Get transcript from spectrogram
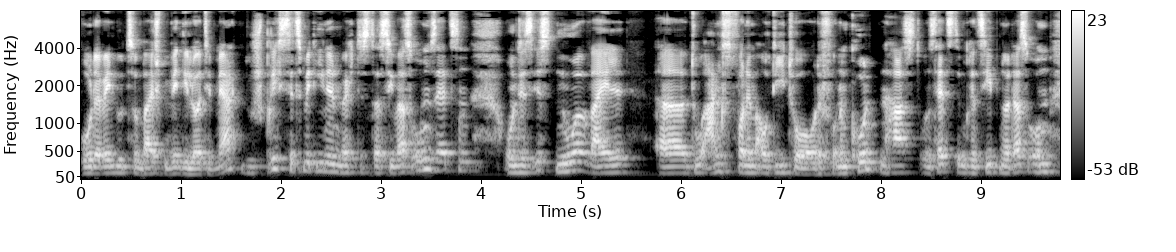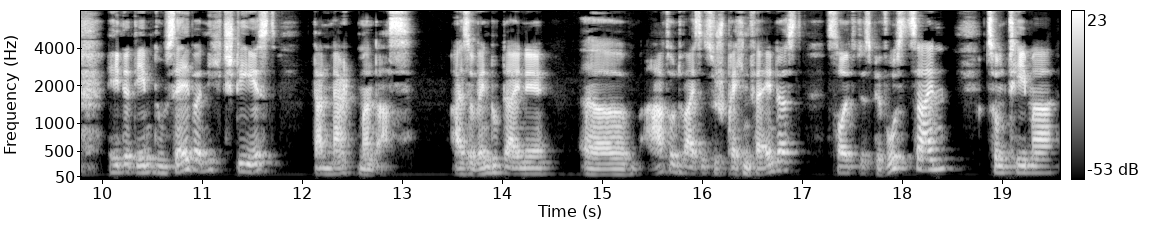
Oder wenn du zum Beispiel, wenn die Leute merken, du sprichst jetzt mit ihnen, möchtest, dass sie was umsetzen und es ist nur, weil äh, du Angst vor einem Auditor oder vor einem Kunden hast und setzt im Prinzip nur das um, hinter dem du selber nicht stehst, dann merkt man das. Also wenn du deine äh, Art und Weise zu sprechen veränderst, sollte das bewusst sein. Zum Thema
